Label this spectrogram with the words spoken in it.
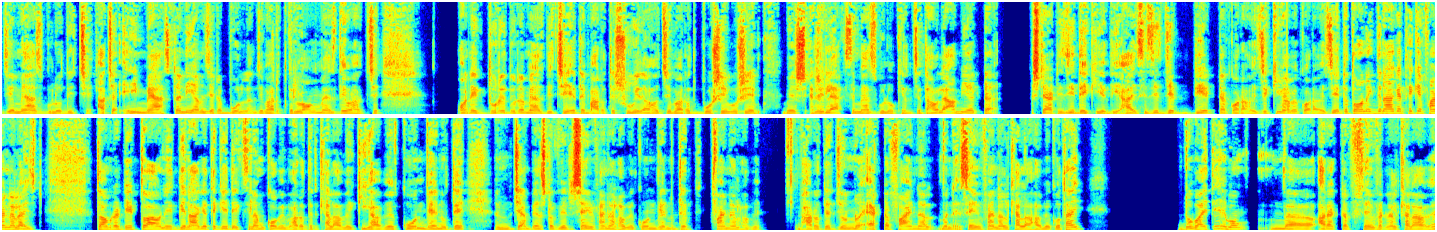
যে ম্যাচগুলো দিচ্ছে। আচ্ছা এই ম্যাচটা নিয়ে আমি যেটা বললাম যে, ভারতকে লং ম্যাচ দেওয়া হচ্ছে, অনেক দূরে দূরে ম্যাচ দিচ্ছে, এতে ভারতের সুবিধা হচ্ছে, ভারত বসে বসে বেশ রিল্যাক্সে ম্যাচগুলো খেলছে। তাহলে আমি একটা স্ট্র্যাটেজি দেখিয়ে দিই। আইসিসির যে ডেটটা করা হয়েছে কীভাবে করা হয়েছে এটা তো অনেকদিন আগে থেকে ফাইনালাইজড তো আমরা ডেট তো অনেকদিন আগে থেকে দেখছিলাম কবে ভারতের খেলা হবে, কি হবে, কোন ভেন্যুতে চ্যাম্পিয়ন্স ট্রফির সেমিফাইনাল হবে, কোন ভেন্যুতে ফাইনাল হবে। ভারতের জন্য একটা ফাইনাল মানে সেমিফাইনাল খেলা হবে কোথায়? দুবাইতে এবং আর একটা সেমিফাইনাল খেলা হবে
